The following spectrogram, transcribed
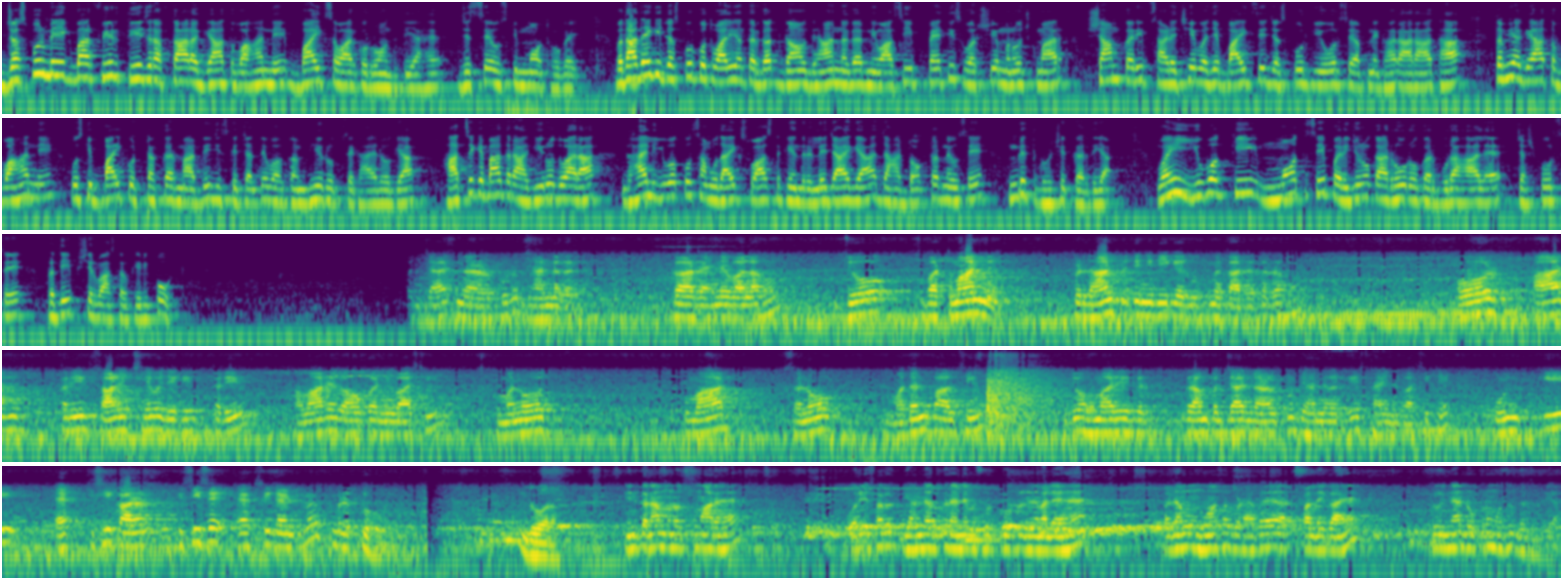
जसपुर में एक बार फिर तेज रफ्तार अज्ञात वाहन ने बाइक सवार को रौंद दिया है, जिससे उसकी मौत हो गई। बता दें कि जसपुर कोतवाली अंतर्गत गाँव ध्यान नगर निवासी 35 वर्षीय मनोज कुमार शाम करीब साढ़े छह बजे बाइक से जसपुर की ओर से अपने घर आ रहा था। तभी अज्ञात वाहन ने उसकी बाइक को टक्कर मार दी, जिसके चलते वह गंभीर रूप से घायल हो गया। हादसे के बाद राहगीरों द्वारा घायल युवक को सामुदायिक स्वास्थ्य केंद्र ले जाया गया, जहाँ डॉक्टर ने उसे मृत घोषित कर दिया। वहीं युवक की मौत से परिजनों का रो रो कर बुरा हाल है, जशपुर से प्रदीप श्रीवास्तव की रिपोर्ट। पंचायत नारायणपुर ध्याननगर का रहने वाला हूँ, जो वर्तमान में प्रधान प्रतिनिधि के रूप में कार्य कर रहा हूँ और आज करीब साढ़े छः बजे के करीब हमारे गाँव का निवासी मनोज कुमार सनो मदन पाल सिंह जो हमारे ग्राम पंचायत नारायणपुर ध्याननगर के स्थायी निवासी थे उनकी एक, किसी कारण किसी से एक्सीडेंट में मृत्यु हो गई। दोबारा। इनका नाम मनोज कुमार है और ये सर ध्याननगर के रहने में रहने वाले हैं। और हम वहाँ से बढ़ा कर अस्पताल लेकर आए तो इन्हें डॉक्टर मुझसे धर दिया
